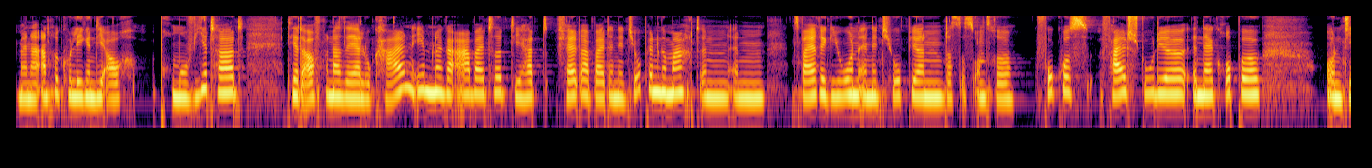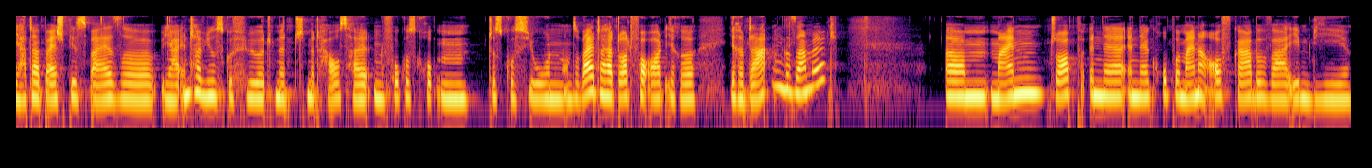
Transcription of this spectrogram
meine andere Kollegin, die auch promoviert hat, die hat auf einer sehr lokalen Ebene gearbeitet. Die hat Feldarbeit in Äthiopien gemacht, in, in zwei Regionen in Äthiopien. Das ist unsere Fokus-Fallstudie in der Gruppe. Und die hat da beispielsweise ja, Interviews geführt mit, mit Haushalten, Fokusgruppen, Diskussionen und so weiter, hat dort vor Ort ihre, ihre Daten gesammelt. Ähm, mein Job in der, in der Gruppe, meine Aufgabe war eben die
